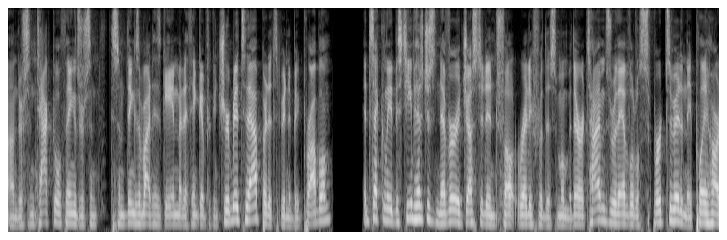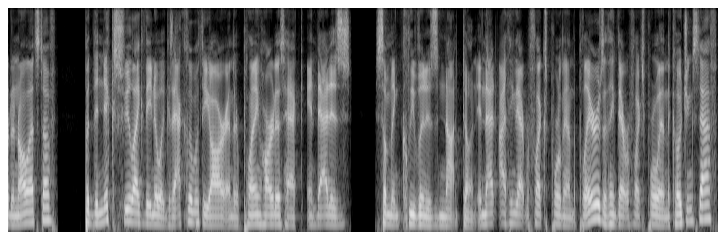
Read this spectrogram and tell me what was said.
Um, there's some tactical things, there's some some things about his game that I think have contributed to that, but it's been a big problem. And secondly, this team has just never adjusted and felt ready for this moment. There are times where they have little spurts of it and they play hard and all that stuff, but the Knicks feel like they know exactly what they are and they're playing hard as heck, and that is something Cleveland has not done. And that I think that reflects poorly on the players. I think that reflects poorly on the coaching staff.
